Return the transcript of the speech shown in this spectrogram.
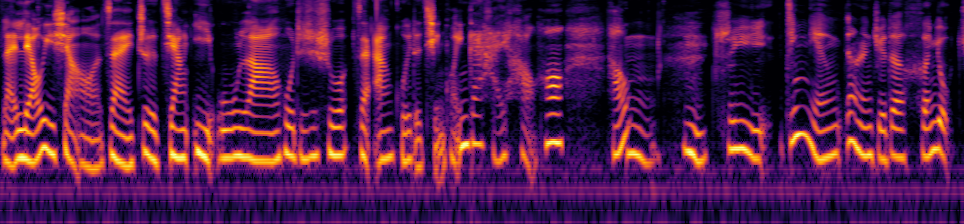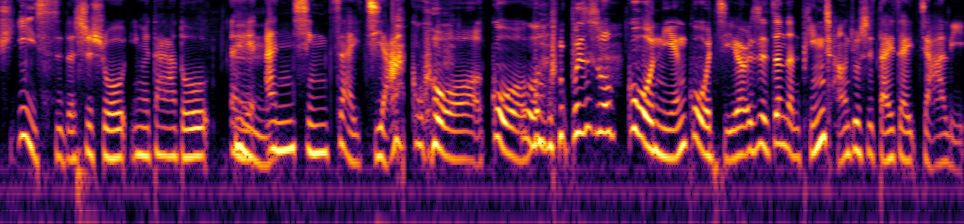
来聊一下哦，在浙江义乌啦，或者是说在安徽的情况，应该还好哈。好，嗯嗯，所以今年让人觉得很有意思的是说，因为大家都哎安心在家过过，不 不是说过年。过节，而是真的平常就是待在家里，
